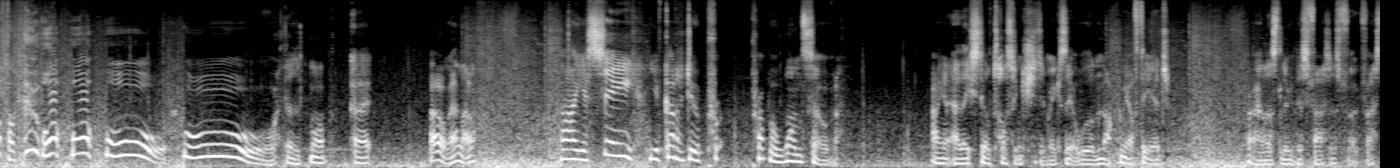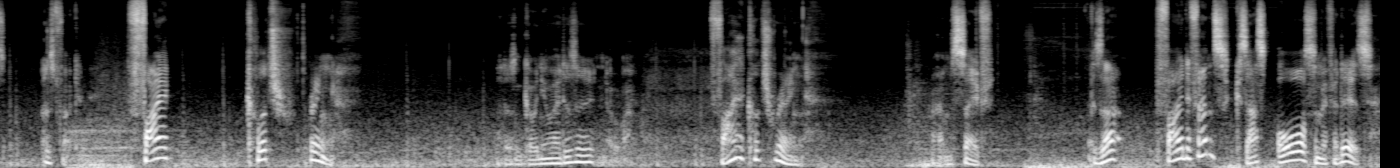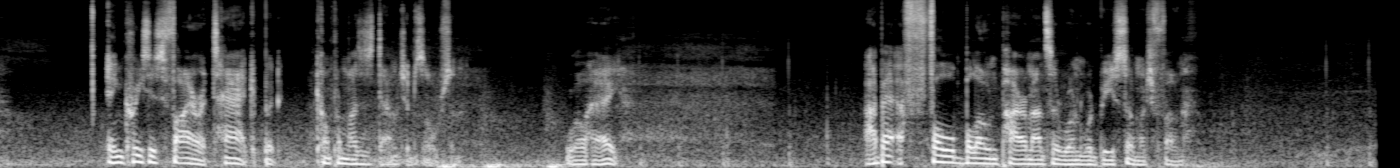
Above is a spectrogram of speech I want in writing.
Oh, fuck. Oh, oh, oh, oh. There's more. Uh, oh, hello. Oh, you see? You've got to do a pr proper once-over. Are they still tossing shit at me because it will knock me off the edge? Right, let's loot this fast as fuck, fast as fuck. Fire clutch ring. That doesn't go anywhere, does it? No. Fire clutch ring. I'm safe. Is that fire defense? Because that's awesome if it is. Increases fire attack, but compromises damage absorption. Well, hey. I bet a full-blown Pyromancer run would be so much fun.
